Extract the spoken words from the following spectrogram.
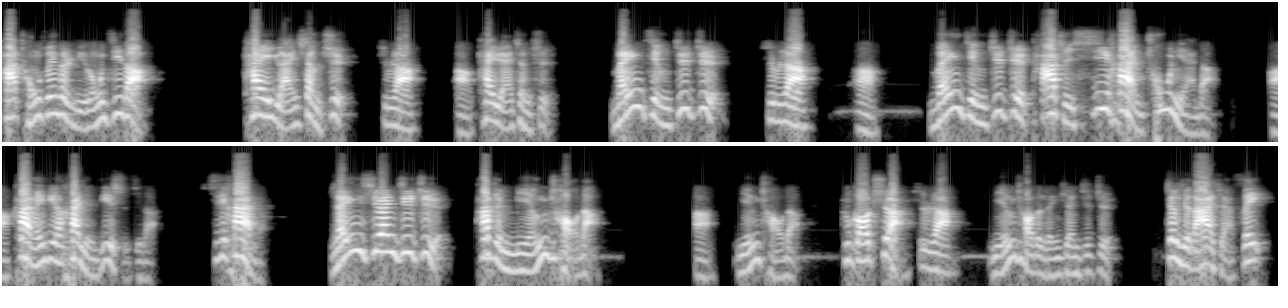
他重孙子李隆基的开元盛世，是不是啊？啊，开元盛世，文景之治，是不是啊？啊。文景之治，它是西汉初年的，啊，汉文帝和汉景帝时期的，西汉的。仁宣之治，它是明朝的，啊，明朝的。朱高炽啊，是不是啊？明朝的仁宣之治，正确答案选 C，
